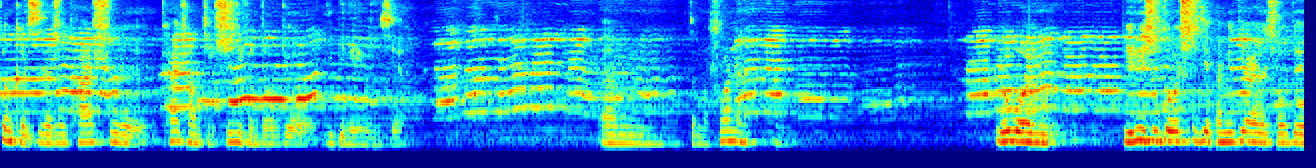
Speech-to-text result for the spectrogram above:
更可惜的是，他是开场仅十几分钟就一比零领先。嗯，怎么说呢？如果比利时作为世界排名第二的球队，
